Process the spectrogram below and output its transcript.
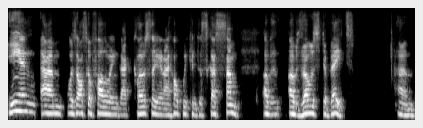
Ian um, was also following that closely, and I hope we can discuss some of, of those debates. Um,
